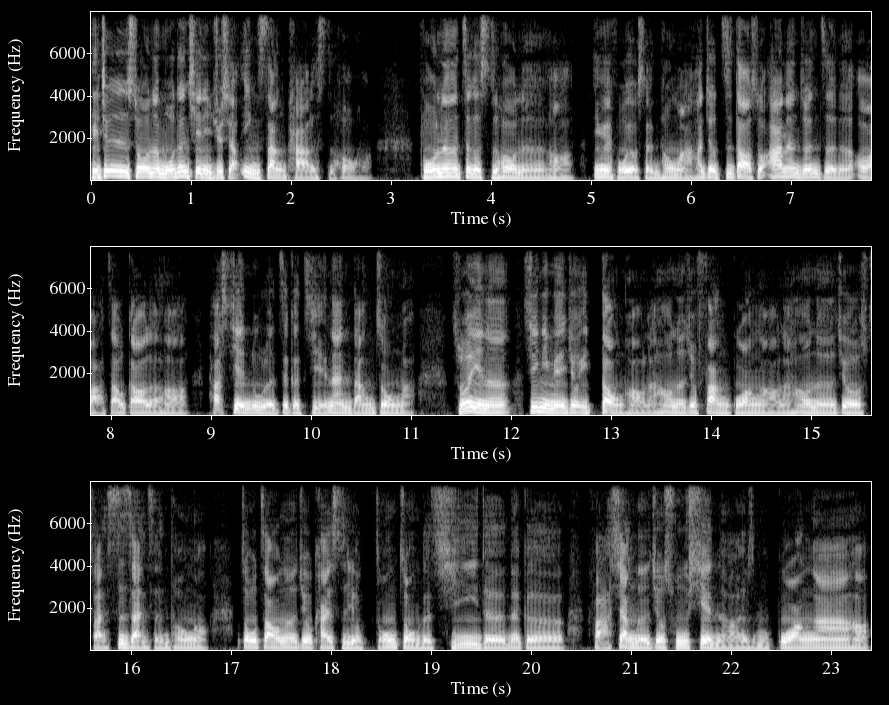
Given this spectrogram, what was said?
也就是说呢，摩登伽女就是要硬上他的时候哈，佛呢这个时候呢，啊，因为佛有神通嘛，他就知道说阿难尊者呢，哇，糟糕了哈，他陷入了这个劫难当中嘛。所以呢，心里面就一动哈，然后呢就放光啊，然后呢就展施展神通哦，周遭呢就开始有种种的奇异的那个法相呢就出现了，有什么光啊哈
